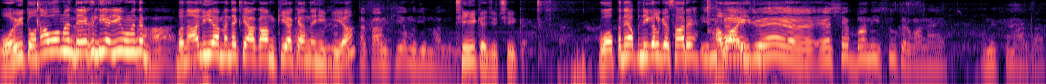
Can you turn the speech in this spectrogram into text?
वही तो ना वो मैं देख लिया जी मैंने हाँ, बना लिया मैंने क्या काम किया क्या नहीं किया। काम किया मुझे मालूम। ठीक है जी ठीक है। वो अपने आप निकल के सारे हवा जो है एफ़ वन इशू करवाना है अमित कुमार का।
